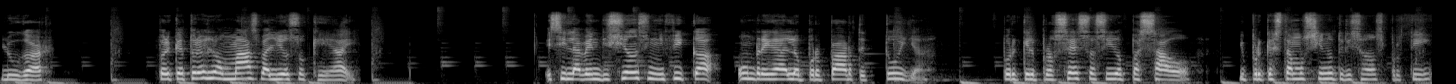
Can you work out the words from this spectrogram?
lugar. Porque tú eres lo más valioso que hay. Y si la bendición significa un regalo por parte tuya, porque el proceso ha sido pasado y porque estamos siendo utilizados por ti,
